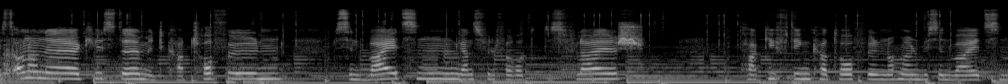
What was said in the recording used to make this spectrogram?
ist auch noch eine Kiste mit Kartoffeln, bisschen Weizen, ganz viel verrottetes Fleisch, ein paar giftigen Kartoffeln, nochmal ein bisschen Weizen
